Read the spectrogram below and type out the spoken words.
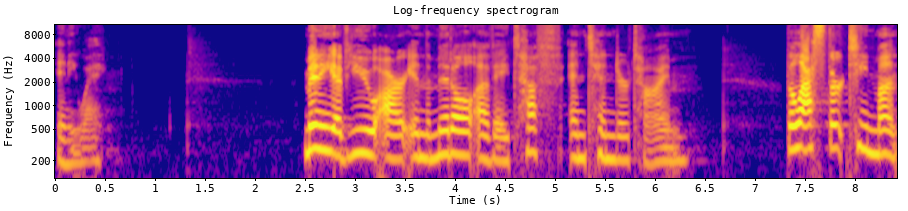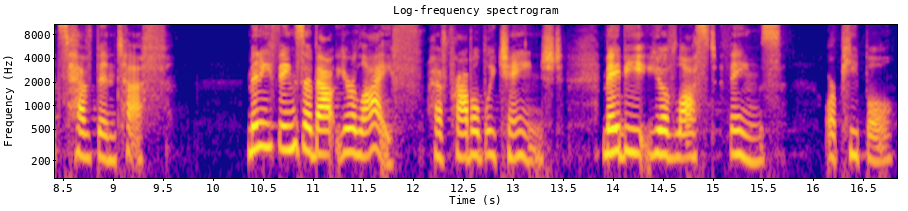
anyway. Many of you are in the middle of a tough and tender time. The last 13 months have been tough. Many things about your life have probably changed. Maybe you have lost things or people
